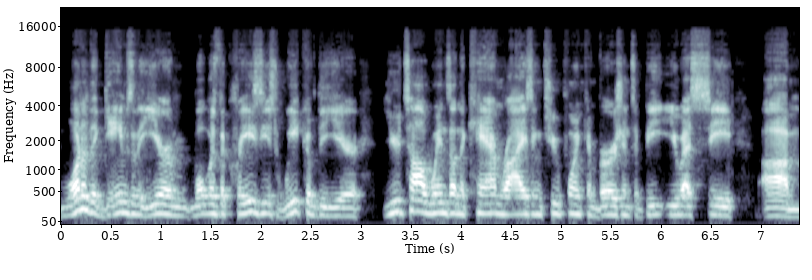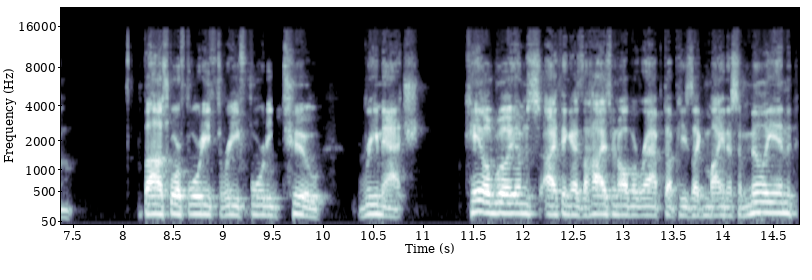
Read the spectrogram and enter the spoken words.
one of the games of the year and what was the craziest week of the year. Utah wins on the Cam Rising two point conversion to beat USC. Um, final score 43 42 rematch. Caleb Williams, I think, has the Heisman all but wrapped up. He's like minus a million.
